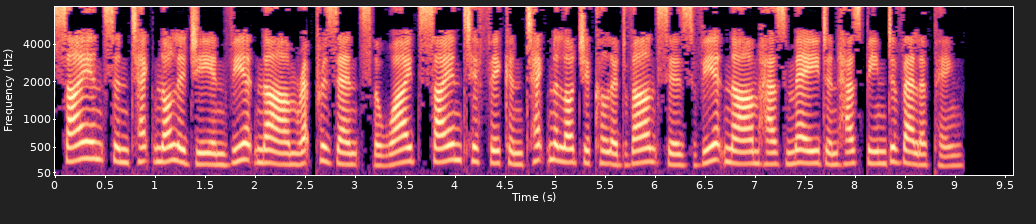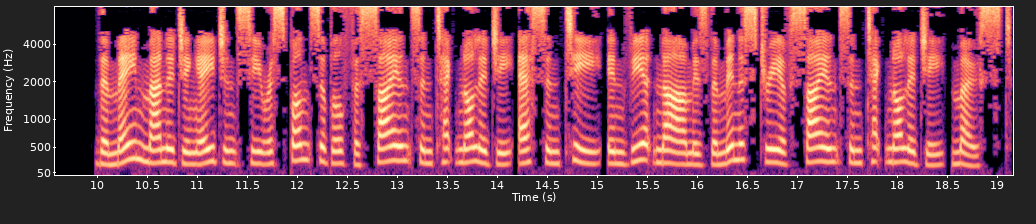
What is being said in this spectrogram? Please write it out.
Science and technology in Vietnam represents the wide scientific and technological advances Vietnam has made and has been developing. The main managing agency responsible for science and technology in Vietnam is the Ministry of Science and Technology MOST.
